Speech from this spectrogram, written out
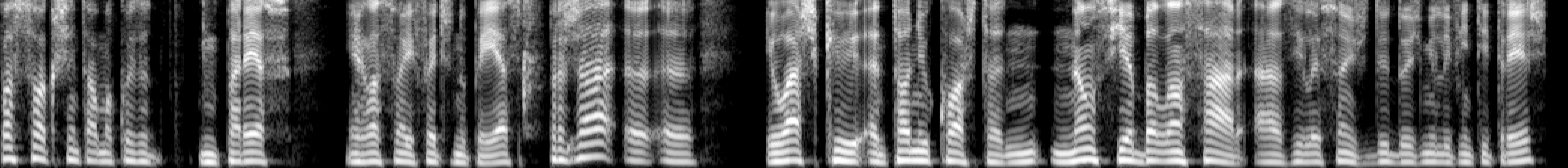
Posso só acrescentar uma coisa que me parece em relação a efeitos no PS? Para já, uh, uh, eu acho que António Costa não se abalançar às eleições de 2023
